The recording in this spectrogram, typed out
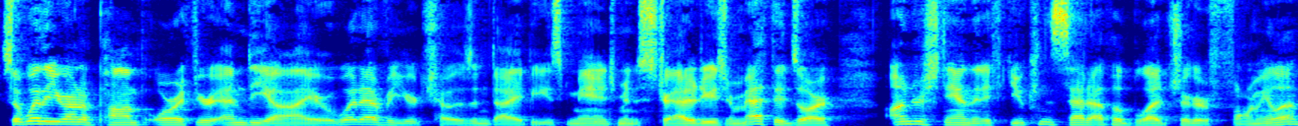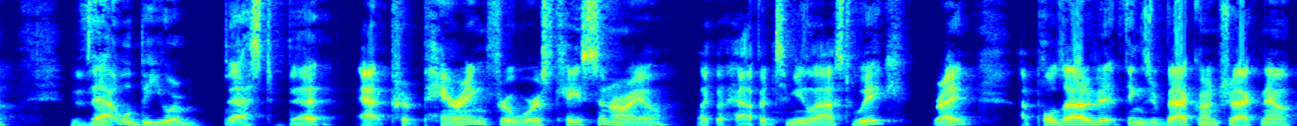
So whether you're on a pump or if you're MDI or whatever your chosen diabetes management strategies or methods are, understand that if you can set up a blood sugar formula, that will be your best bet at preparing for worst case scenario, like what happened to me last week, right? I pulled out of it, things are back on track now,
